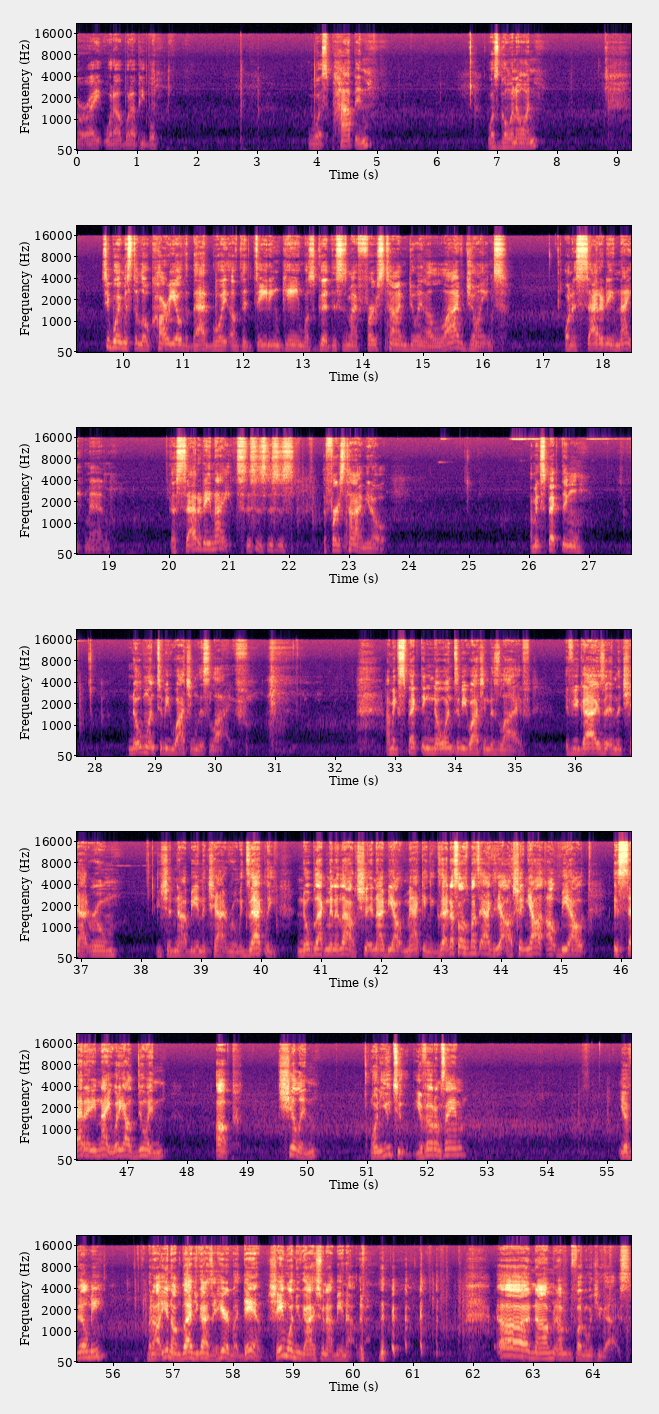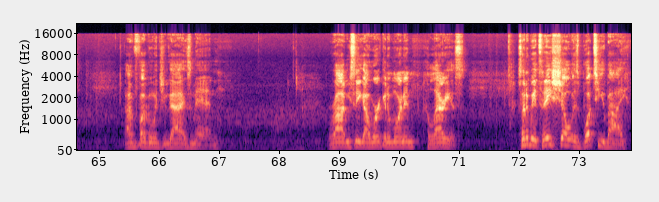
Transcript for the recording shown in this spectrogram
All right, what up, what up, people? What's popping? What's going on? It's your boy, Mr. Locario, the bad boy of the dating game. What's good? This is my first time doing a live joint on a Saturday night, man. A Saturday night. This is this is the first time, you know. I'm expecting no one to be watching this live. I'm expecting no one to be watching this live. If you guys are in the chat room, you should not be in the chat room. Exactly. No black men allowed. Shouldn't I be out macking? Exactly. That's what I was about to ask y'all. Shouldn't y'all out be out? It's Saturday night. What are y'all doing up, chilling on YouTube? You feel what I'm saying? You feel me? But uh, you know, I'm glad you guys are here. But damn, shame on you guys for not being out. uh, no, I'm, I'm fucking with you guys. I'm fucking with you guys, man. Rob, you say you got work in the morning? Hilarious. So anyway, today's show is brought to you by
